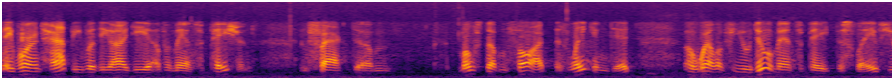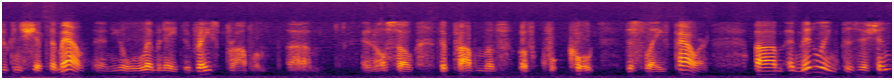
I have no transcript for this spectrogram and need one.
they weren't happy with the idea of emancipation. In fact, um, most of them thought, as Lincoln did, uh, well, if you do emancipate the slaves, you can ship them out, and you'll eliminate the race problem, um, and also the problem of, of quote the slave power. Um, a middling position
